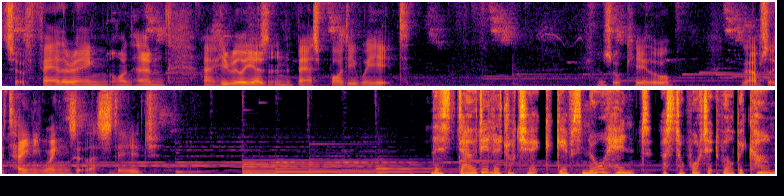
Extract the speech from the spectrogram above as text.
sort of feathering on him. Uh, he really isn't in the best body weight. Feels okay though. He's got absolutely tiny wings at this stage. This dowdy little chick gives no hint as to what it will become.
